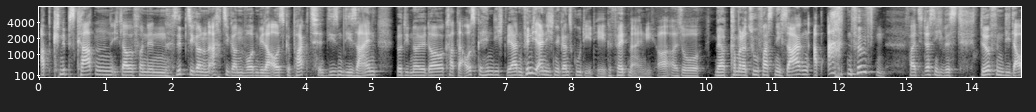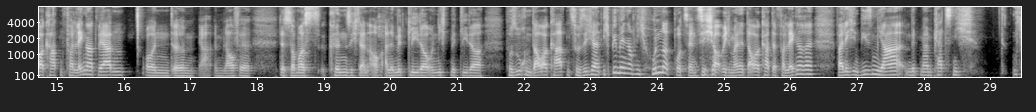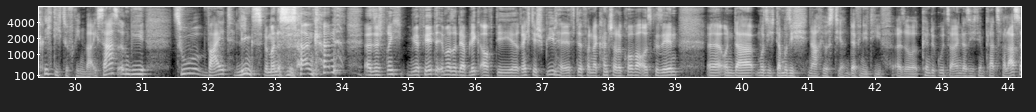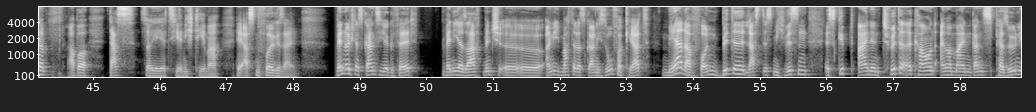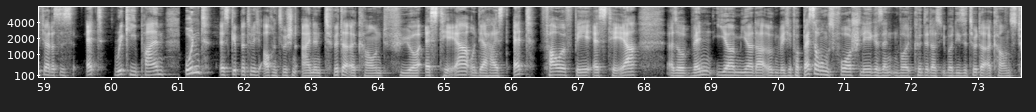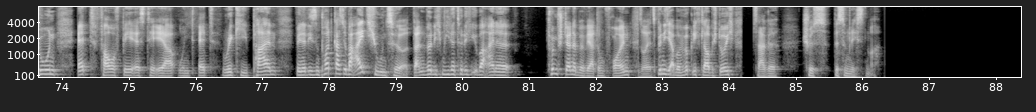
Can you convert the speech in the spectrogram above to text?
Abknipskarten, ich glaube von den 70ern und 80ern wurden wieder ausgepackt. In diesem Design wird die neue Dauerkarte ausgehändigt werden. Finde ich eigentlich eine ganz gute Idee. Gefällt mir eigentlich. Ja, also mehr kann man dazu fast nicht sagen. Ab 8.5., falls ihr das nicht wisst, dürfen die Dauerkarten verlängert werden. Und ähm, ja, im Laufe des Sommers können sich dann auch alle Mitglieder und Nichtmitglieder versuchen, Dauerkarten zu sichern. Ich bin mir noch nicht 100% sicher, ob ich meine Dauerkarte verlängere, weil ich in diesem Jahr mit meinem Platz nicht nicht richtig zufrieden war. Ich saß irgendwie zu weit links, wenn man das so sagen kann. Also sprich, mir fehlte immer so der Blick auf die rechte Spielhälfte von der Cannstatter Kurve aus gesehen. Äh, und da muss ich, da muss ich nachjustieren, definitiv. Also könnte gut sein, dass ich den Platz verlasse. Aber das soll ja jetzt hier nicht Thema der ersten Folge sein. Wenn euch das Ganze hier gefällt, wenn ihr sagt, Mensch, äh, äh, eigentlich macht er das gar nicht so verkehrt, mehr davon, bitte lasst es mich wissen. Es gibt einen Twitter-Account, einmal mein ganz persönlicher, das ist at Ricky Palm. Und es gibt natürlich auch inzwischen einen Twitter-Account für STR und der heißt at VfBSTR. Also wenn ihr mir da irgendwelche Verbesserungsvorschläge senden wollt, könnt ihr das über diese Twitter-Accounts tun. At VfBSTR und at Ricky Palm. Wenn ihr diesen Podcast über iTunes hört, dann würde ich mich natürlich mich über eine 5-Sterne-Bewertung freuen. So, jetzt bin ich aber wirklich, glaube ich, durch. Sage Tschüss, bis zum nächsten Mal.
